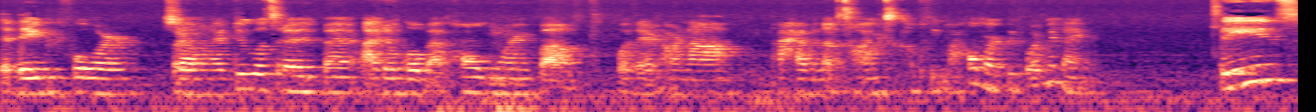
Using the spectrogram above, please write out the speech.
the day before so that when I do go to the event, I don't go back home worrying about whether or not I have enough time to complete my homework before midnight. These,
